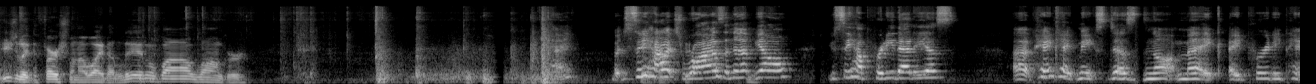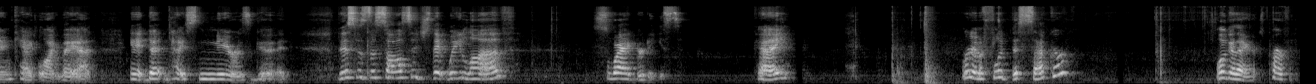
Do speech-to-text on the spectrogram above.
Usually the first one I wait a little while longer. Okay. But see how it's rising up, y'all? You see how pretty that is? Uh, pancake mix does not make a pretty pancake like that. And it doesn't taste near as good. This is the sausage that we love. Swaggerty's. Okay. We're going to flip this sucker. Look at there. It's perfect.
